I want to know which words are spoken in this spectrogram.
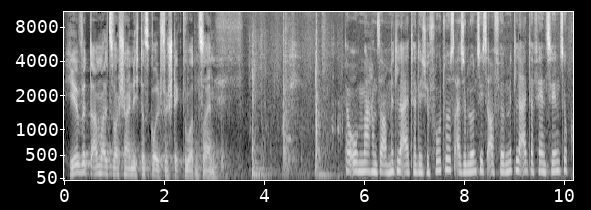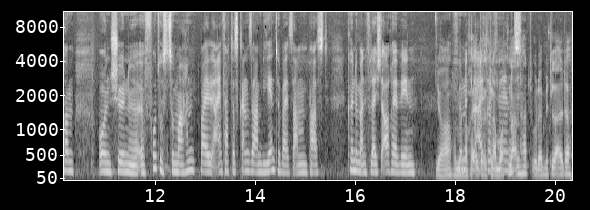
hier wird damals wahrscheinlich das Gold versteckt worden sein. Da oben machen sie auch mittelalterliche Fotos, also lohnt sich auch für Mittelalterfans hinzukommen und schöne äh, Fotos zu machen, weil einfach das ganze Ambiente beisammenpasst. Könnte man vielleicht auch erwähnen. Ja, wenn Für man noch ältere Klamotten anhat oder Mittelalter.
